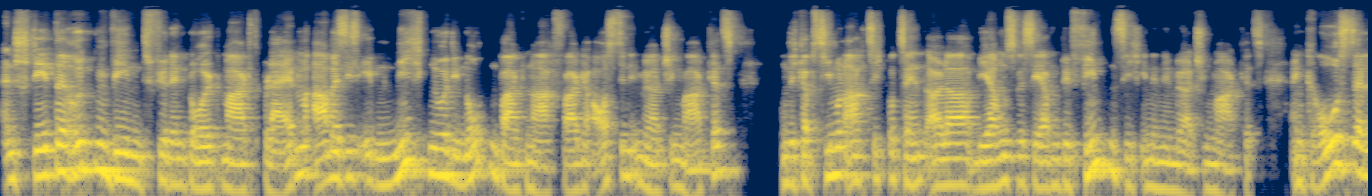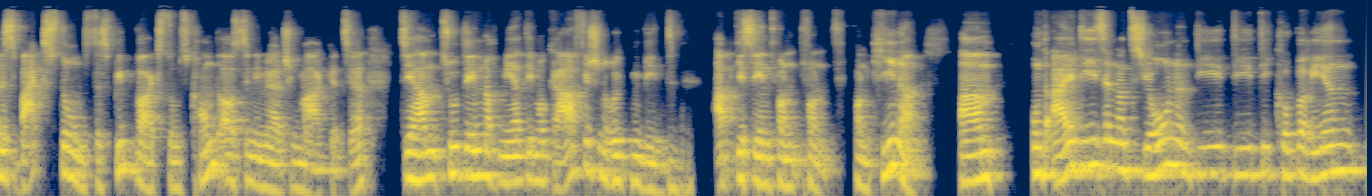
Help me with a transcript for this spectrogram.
ein steter Rückenwind für den Goldmarkt bleiben. Aber es ist eben nicht nur die Notenbank-Nachfrage aus den Emerging Markets. Und ich glaube, 87 Prozent aller Währungsreserven befinden sich in den Emerging Markets. Ein Großteil des Wachstums, des BIP-Wachstums kommt aus den Emerging Markets. Ja. Sie haben zudem noch mehr demografischen Rückenwind, abgesehen von, von, von China. Ähm, und all diese Nationen, die, die, die kooperieren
